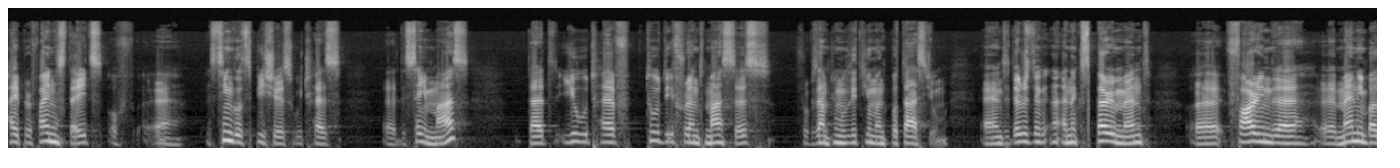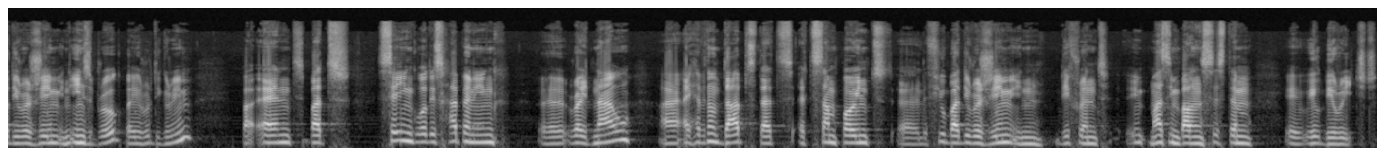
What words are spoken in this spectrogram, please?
hyperfine states of uh, a single species which has uh, the same mass, that you would have two different masses, for example, lithium and potassium. And there is a, an experiment uh, far in the uh, many-body regime in Innsbruck by Rudi Grimm, but, and, but seeing what is happening uh, right now, I have no doubts that at some point uh, the few body regime in different mass imbalance system uh, will be reached.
